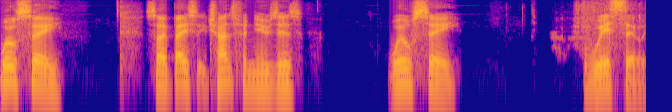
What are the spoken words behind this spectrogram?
we'll see. So basically, transfer news is we'll see. We'll see.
